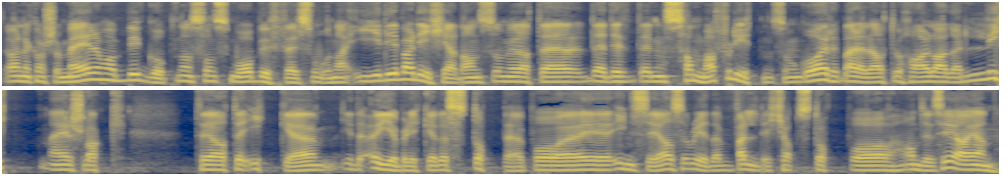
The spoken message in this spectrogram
Det handler kanskje mer om å bygge opp noen sånne små buffersoner i de verdikjedene som gjør at det, det, det, det er den samme flyten som går, bare det at du har laga litt mer slakk til at det ikke i det øyeblikket det stopper på innsida, så blir det veldig kjapt stopp på andre sida igjen.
